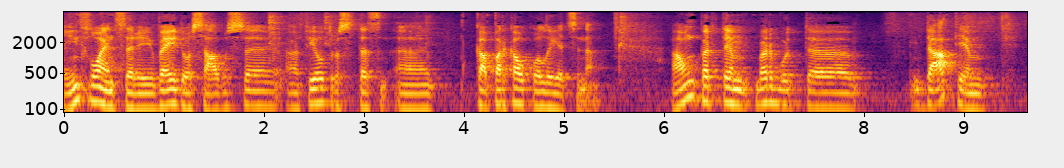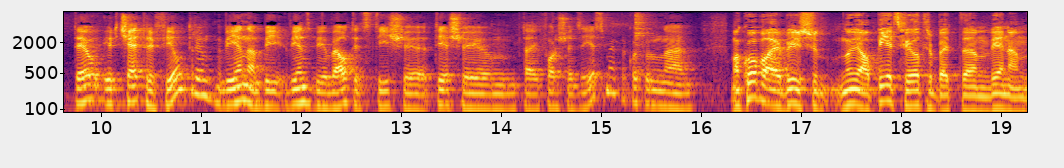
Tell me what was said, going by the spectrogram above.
influenceri veido savus filtrus, tas kā par kaut ko liecina. Un par tiem varbūt datiem. Tev ir četri filtri. Viena bija, viens bija veltīts tieši, tieši um, tai foršai dziesmai, par ko tu runāji. Man kopā ir bijuši nu, jau pieci filtri, bet um, vienam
